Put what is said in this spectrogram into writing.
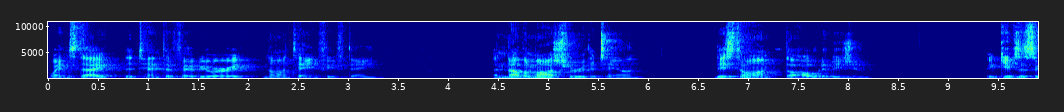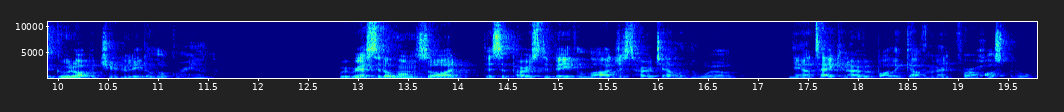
Wednesday, the 10th of February, 1915. Another march through the town, this time the whole division. It gives us a good opportunity to look round. We rested alongside the supposed to be the largest hotel in the world, now taken over by the government for a hospital.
